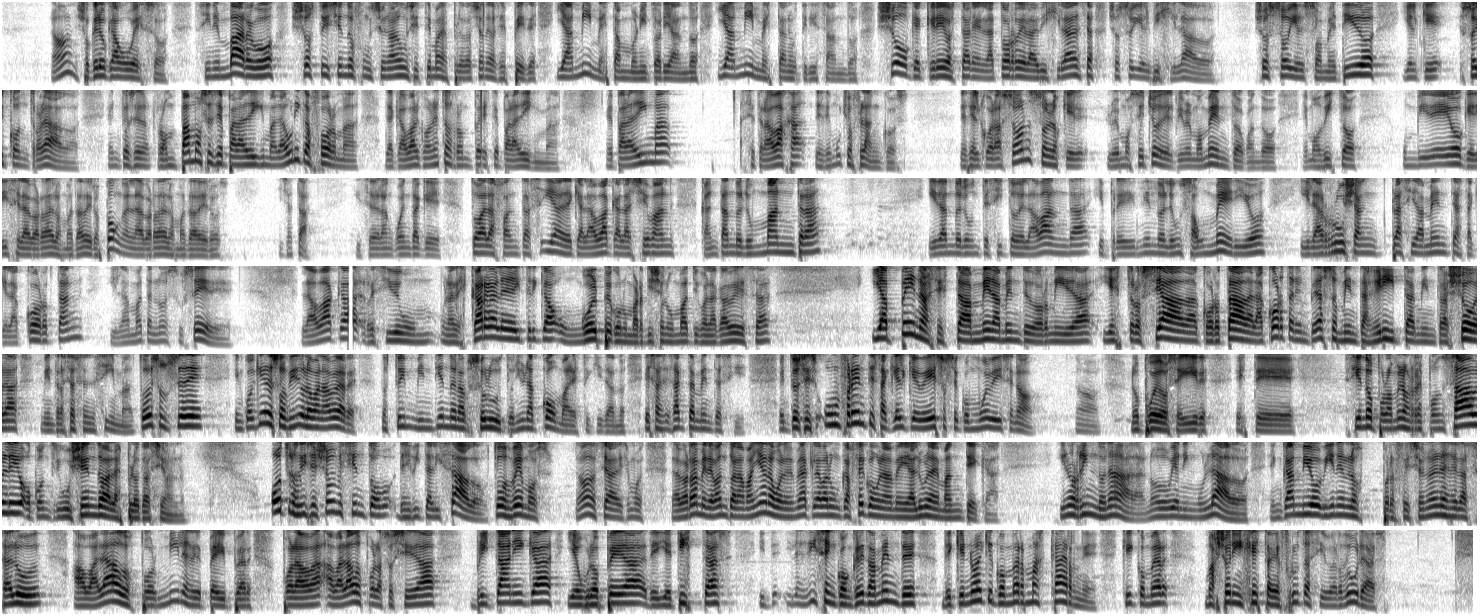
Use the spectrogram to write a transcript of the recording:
¿no? Yo creo que hago eso. Sin embargo, yo estoy siendo funcional un sistema de explotación de las especies y a mí me están monitoreando y a mí me están utilizando. Yo que creo estar en la torre de la vigilancia, yo soy el vigilado. Yo soy el sometido y el que soy controlado. Entonces, rompamos ese paradigma. La única forma de acabar con esto es romper este paradigma. El paradigma se trabaja desde muchos flancos. Desde el corazón son los que lo hemos hecho desde el primer momento, cuando hemos visto un video que dice la verdad de los mataderos. Pongan la verdad de los mataderos y ya está. Y se darán cuenta que toda la fantasía de que a la vaca la llevan cantándole un mantra y dándole un tecito de lavanda y prendiéndole un saumerio y la arrullan plácidamente hasta que la cortan y la matan, no sucede. La vaca recibe una descarga eléctrica, un golpe con un martillo neumático en la cabeza, y apenas está meramente dormida y es troceada, cortada, la cortan en pedazos mientras grita, mientras llora, mientras se hace encima. Todo eso sucede, en cualquiera de esos videos lo van a ver. No estoy mintiendo en absoluto, ni una coma le estoy quitando. Es exactamente así. Entonces, un frente es aquel que ve eso, se conmueve y dice, no, no, no puedo seguir este, siendo por lo menos responsable o contribuyendo a la explotación. Otros dicen, yo me siento desvitalizado. Todos vemos, ¿no? O sea, decimos, la verdad me levanto a la mañana, bueno, me voy a clavar un café con una media luna de manteca. Y no rindo nada, no voy a ningún lado. En cambio, vienen los profesionales de la salud, avalados por miles de papers, avalados por la sociedad británica y europea de dietistas, y, y les dicen concretamente de que no hay que comer más carne, que hay que comer mayor ingesta de frutas y verduras.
